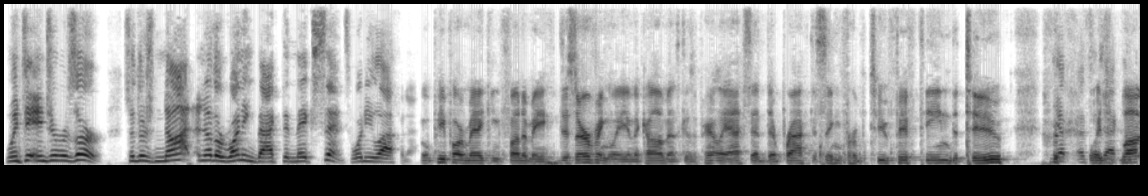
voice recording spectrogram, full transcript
went to injured reserve. So there's not another running back that makes sense. What are you laughing at? Well, people are making fun of me deservingly in the comments because apparently I said they're practicing from 215 to 2. Yep, that's exactly Bob,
